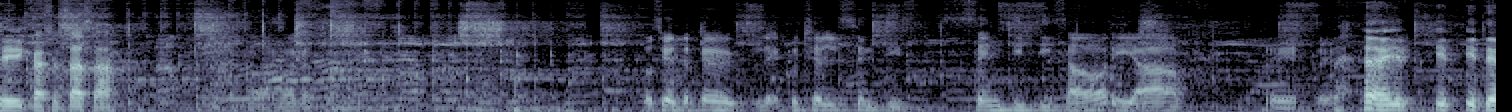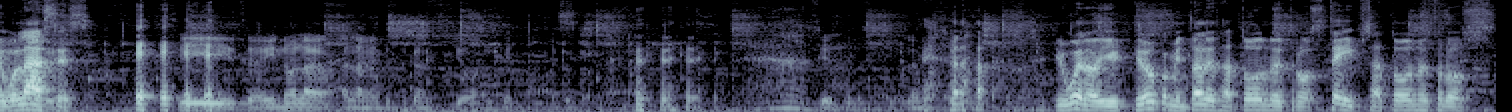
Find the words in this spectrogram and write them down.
Sí, canción. Lo siento, es que le escuché el senti- sintetizador y ya. Y, y- y te volaste. Sí, se me vino a la, a la mente esa canción y dije, no, ponerla. Lo siento, lo siento, la emoción. Y bueno, y quiero comentarles a todos nuestros tapes, a todos nuestros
